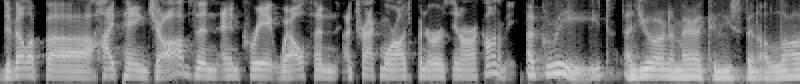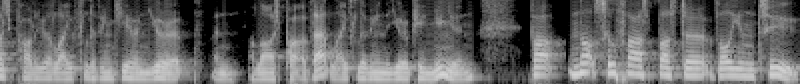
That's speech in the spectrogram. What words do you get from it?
develop uh, high paying jobs and and create wealth and attract more entrepreneurs in our economy agreed and you are an American who spent a large part of your life living here in Europe and a large part of that life living in the European Union but not so fast, Buster Volume 2.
